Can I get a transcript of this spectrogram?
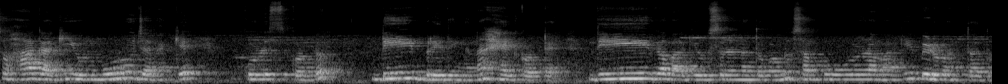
ಸೊ ಹಾಗಾಗಿ ಇವ್ರು ಮೂರೂ ಜನಕ್ಕೆ ಕುಳಿಸ್ಕೊಂಡು ಡೀಪ್ ಬ್ರೀದಿಂಗನ್ನು ಹೇಳ್ಕೊಟ್ಟೆ ದೀರ್ಘವಾಗಿ ಉಸಿರನ್ನು ತಗೊಂಡು ಸಂಪೂರ್ಣವಾಗಿ ಬಿಡುವಂಥದ್ದು.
